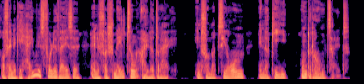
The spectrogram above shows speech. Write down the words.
auf eine geheimnisvolle Weise eine Verschmelzung aller drei Information, Energie und Raumzeit.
